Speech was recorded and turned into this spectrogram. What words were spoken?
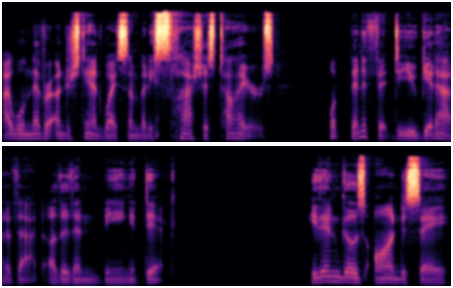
I will never understand why somebody slashes tires. What benefit do you get out of that other than being a dick? He then goes on to say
